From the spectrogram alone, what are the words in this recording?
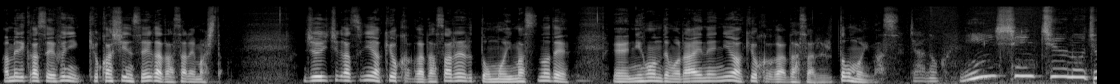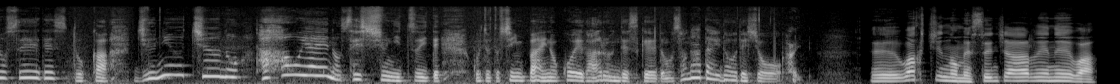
アメリカ政府に許可申請が出されました。11月には許可が出されると思いますので、えー、日本でも来年には許可が出されると思います。じゃあの妊娠中の女性ですとか授乳中の母親への接種についてこれちょっと心配の声があるんですけれどもそのあたりどうでしょう、はい。えー、ワクチンのメッセンジャー RNA は、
